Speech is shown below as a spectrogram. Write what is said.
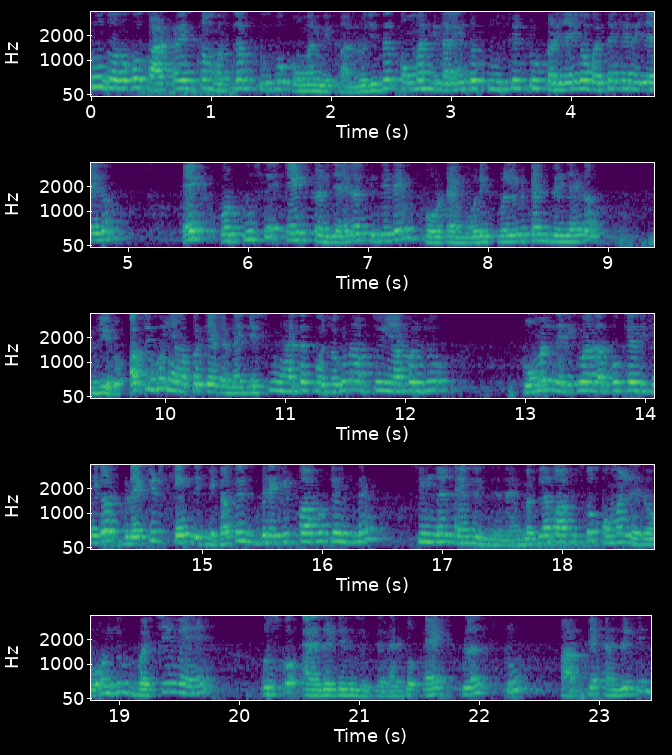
टू दोनों को काट रहा है, इसका मतलब टू को कॉमन निकाल लो। जिसे कॉमन निकालेंगे तो टू से टू कट जाएगा बच्चा क्या रह जाएगा? एक्स और टू से एट कट जाएगा। कितने टाइम फोर टाइम और इक्वल में क्या रह जाएगा। ज़ीरो अब देखो यहाँ पर क्या करना है? जैसे यहाँ तक पहुंचोगे ना, अब तो यहाँ पर जो कॉमन लेने के बाद आपको क्या दिखेगा? ब्रैकेट सेम दिखेगा। तो इस ब्रैकेट को आपको क्या लिखना है? सिंगल टाइम लिख देना है। मतलब आप इसको कॉमन ले रहे हो और जो बचे हुए हैं, उसको एज इट इज़ लिख देना है। तो एक्स प्लस टू आपके एज इट इज़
